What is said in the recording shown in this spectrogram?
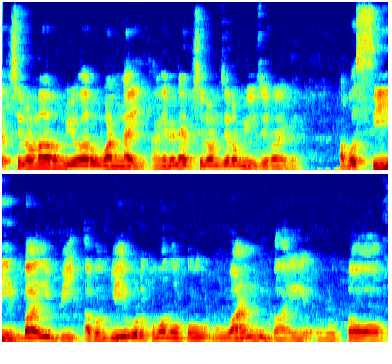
എപ്സിലോൺ ആറും യു ആറും വൺ ആയി. അങ്ങനെയാണ് എപ്സിലോൺ സീറോ മ്യൂ സീറോ ആയത്. അപ്പോൾ സി ബൈ വി അപ്പോൾ വി കൊടുക്കുമ്പോൾ നോക്കൂ one by root of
